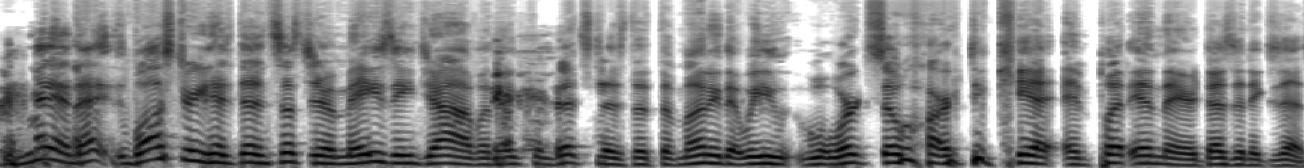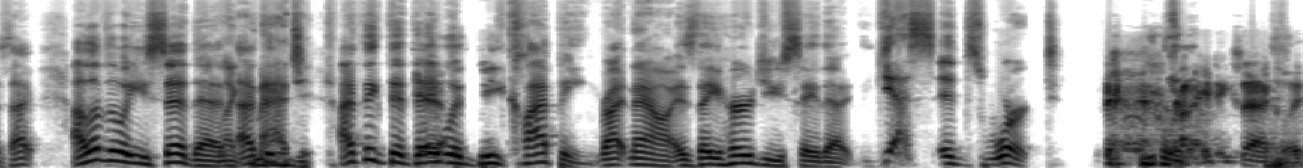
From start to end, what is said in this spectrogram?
Man, that Wall Street has done such an amazing job when they convinced us that the money that we worked so hard to get and put in there doesn't exist. I, I love the way you said that. Like I magic. Think, I think that they yeah. would be clapping right now as they heard you say that. Yes, it's worked. right, exactly.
